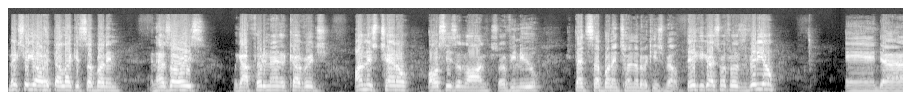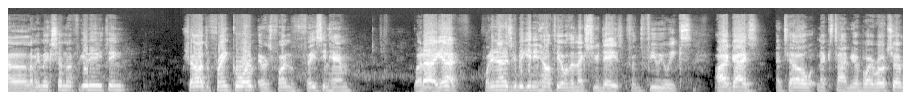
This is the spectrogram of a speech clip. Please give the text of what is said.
Make sure y'all hit that like and sub button. And as always, we got 49er coverage on this channel all season long. So if you're new, that sub button and turn the notification bell. Thank you guys so much for this video. And uh, let me make sure I'm not forgetting anything. Shout out to Frank Gore. It was fun facing him. But uh, yeah, 49ers going to be getting healthy over the next few days, for a few weeks. All right, guys. Until next time, your boy Rocha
